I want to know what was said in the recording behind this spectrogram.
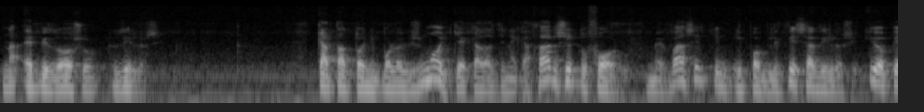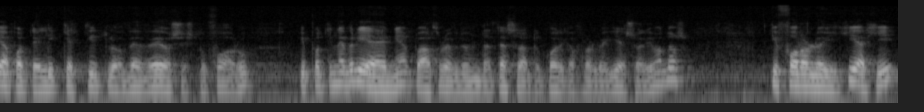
να επιδώσουν δήλωση. Κατά τον υπολογισμό και κατά την εκαθάριση του φόρου με βάση την υποβληθήσα δήλωση η οποία αποτελεί και τίτλο βεβαίωσης του φόρου υπό την ευρία έννοια του άρθρου 74 του Κώδικα Φορολογίας Εισοδήματος η φορολογική αρχή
